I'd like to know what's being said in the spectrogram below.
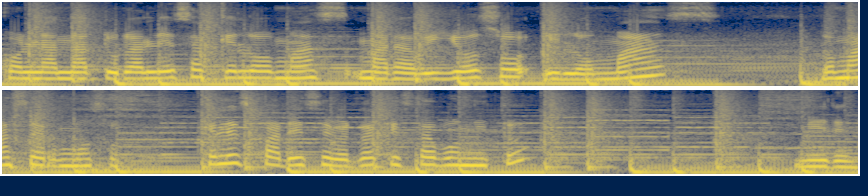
con la naturaleza que es lo más maravilloso y lo más lo más hermoso. ¿Qué les parece, verdad que está bonito? Miren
